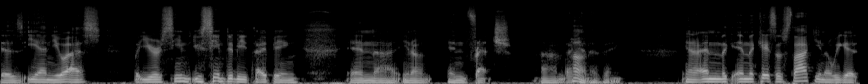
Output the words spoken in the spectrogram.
is enus but you seem you seem to be typing in uh, you know in French, um, that Huh. kind of thing. You know, and the, in the case of Slack, you know, we get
